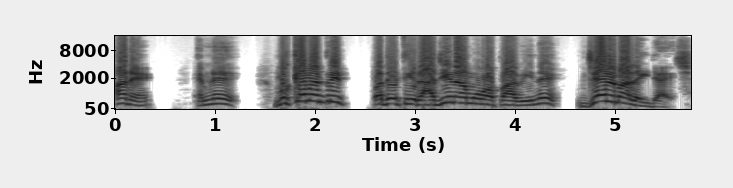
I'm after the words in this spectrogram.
અને એમને મુખ્યમંત્રી પદેથી રાજીનામું અપાવીને જેલમાં લઈ જાય છે.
